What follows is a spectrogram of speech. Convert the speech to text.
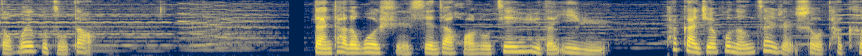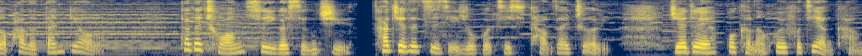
都微不足道。但他的卧室现在恍如监狱的一隅，他感觉不能再忍受他可怕的单调了。他的床是一个刑具，他觉得自己如果继续躺在这里，绝对不可能恢复健康。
